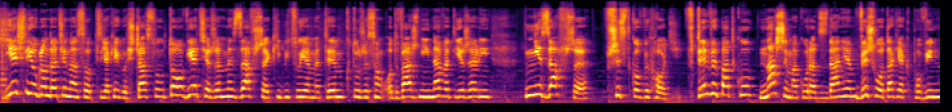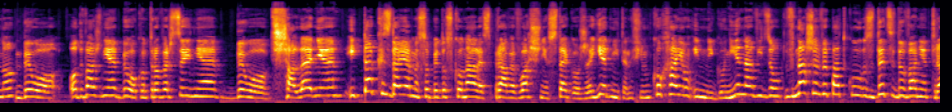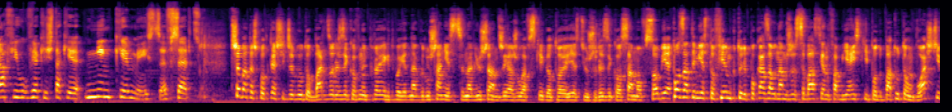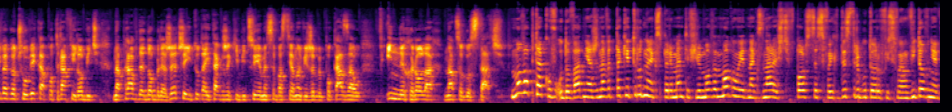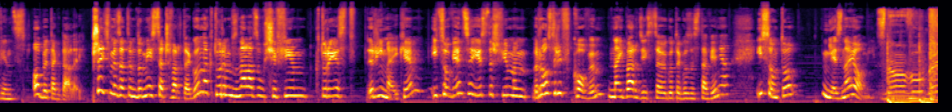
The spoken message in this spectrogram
Jeśli oglądacie nas od jakiegoś czasu, to wiecie, że my zawsze kibicujemy tym, którzy są odważni, nawet jeżeli nie zawsze wszystko wychodzi. W tym wypadku, naszym akurat zdaniem, wyszło tak jak powinno. Było odważnie, było kontrowersyjnie, było szalenie i tak zdajemy sobie doskonale sprawę właśnie z tego, że jedni ten film kochają, inni go nienawidzą. W naszym wypadku zdecydowanie trafił w jakieś takie miękkie miejsce w sercu. Trzeba też podkreślić, że był to bardzo ryzykowny projekt, bo jednak ruszanie scenariusza Andrzeja Żuławskiego to jest już ryzyko samo w sobie. Poza tym jest to film, który pokazał nam, że Sebastian Fabiański pod batutą właściwego człowieka potrafi robić naprawdę dobre rzeczy i tutaj także kibicujemy Sebastianowi, żeby pokazał w innych rolach na co go stać. Mowa ptaków udowadnia, że nawet takie trudne eksperymenty filmowe mogą jednak znaleźć w Polsce swoich dystrybutorów i swoją widownię, więc oby tak dalej. Przejdźmy zatem do miejsca czwartego, na którym znalazł się film, który jest remake'iem i co więcej jest też filmem rozrywkowym, najbardziej z całego tego zestawienia i są to Nieznajomi. Znowu będzie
